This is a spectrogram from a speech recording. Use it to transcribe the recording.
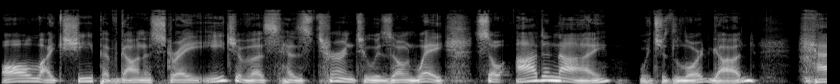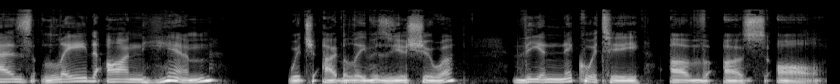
all, like sheep, have gone astray. Each of us has turned to his own way. So Adonai, which is the Lord God, has laid on him, which I believe is Yeshua, the iniquity of us all.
